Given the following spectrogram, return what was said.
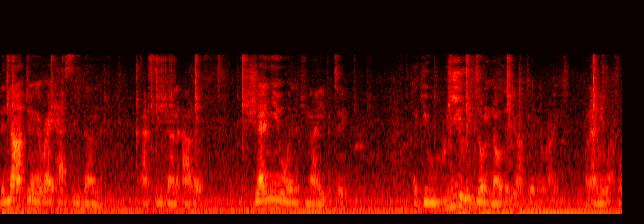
the not doing it right has to be done has to be done out of genuine naivety. Like you really don't know that you're not doing it right on any level.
